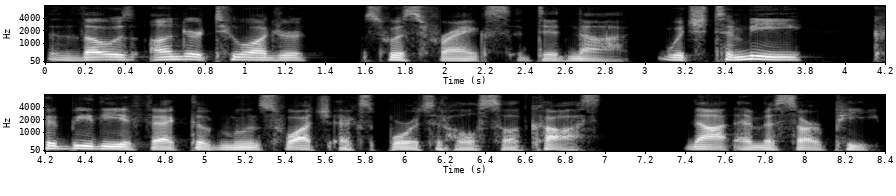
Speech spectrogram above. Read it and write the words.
those under 200 Swiss francs did not, which to me could be the effect of Moonswatch exports at wholesale cost, not MSRP.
